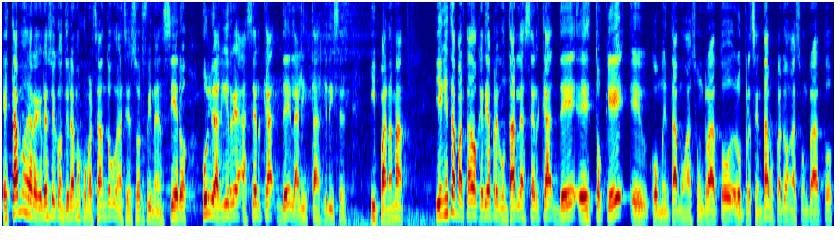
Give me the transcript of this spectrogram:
Estamos de regreso y continuamos conversando con el asesor financiero Julio Aguirre acerca de las listas grises y Panamá. Y en este apartado quería preguntarle acerca de esto que eh, comentamos hace un rato, lo presentamos, perdón, hace un rato,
